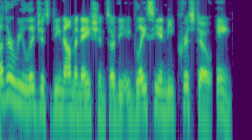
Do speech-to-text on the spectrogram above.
Other religious denominations are the Iglesia Ni Cristo, Inc.,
